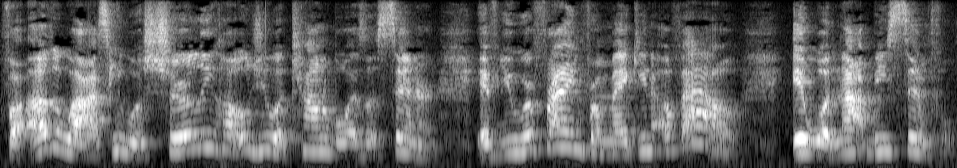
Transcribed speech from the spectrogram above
for otherwise he will surely hold you accountable as a sinner. If you refrain from making a vow, it will not be sinful.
